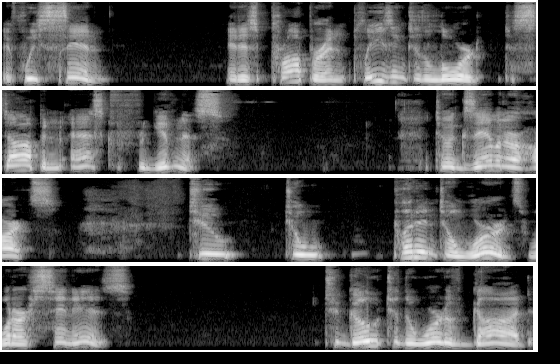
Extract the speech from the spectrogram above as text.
if we sin, it is proper and pleasing to the Lord to stop and ask for forgiveness, to examine our hearts, to, to put into words what our sin is, to go to the Word of God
